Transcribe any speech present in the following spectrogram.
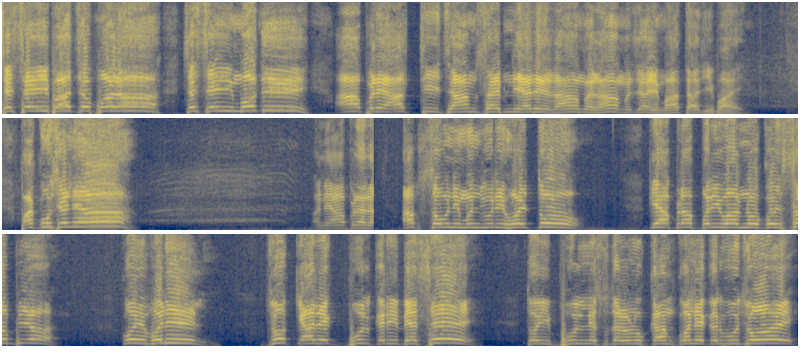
જશે ઈ ભાજપ વાળા જશે મોદી. આપણે આજથી જામ સાહેબની અરે રામ રામ જય માતાજી ભાઈ પાકું છે ને અને આપણા આપ સૌની મંજૂરી હોય તો કે આપણા પરિવારનો કોઈ સભ્ય, કોઈ વડીલ, જો ક્યારેક ભૂલ કરી બેસે તો એ ભૂલને સુધારવાનું કામ કોને કરવું જોઈએ?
